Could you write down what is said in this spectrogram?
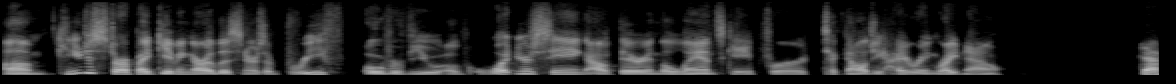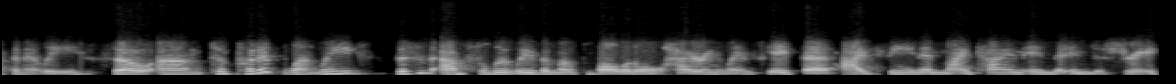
um, can you just start by giving our listeners a brief overview of what you're seeing out there in the landscape for technology hiring right now? Definitely. So, um, to put it bluntly, this is absolutely the most volatile hiring landscape that I've seen in my time in the industry.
